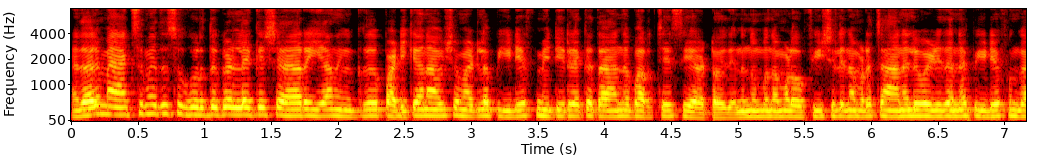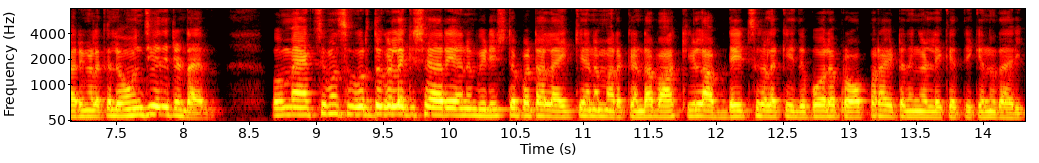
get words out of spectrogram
എന്തായാലും മാക്സിമം ഇത് സുഹൃത്തുക്കളിലേക്ക് ഷെയർ ചെയ്യുക നിങ്ങൾക്ക് പഠിക്കാൻ ആവശ്യമായിട്ടുള്ള പി ഡി എഫ് മെറ്റീരിയൽ ഒക്കെ താഴ്ന്ന് പർച്ചേസ് ചെയ്യാം കേട്ടോ ഇതിന് മുമ്പ് നമ്മൾ ഒഫീഷ്യലി നമ്മുടെ ചാനൽ വഴി തന്നെ പി ഡി എഫും കാര്യങ്ങളൊക്കെ ലോഞ്ച് ചെയ്തിട്ടുണ്ടായിരുന്നു. അപ്പോൾ മാക്സിമം സുഹൃത്തുക്കളിലേക്ക് ഷെയർ ചെയ്യാനും വീഡിയോ ഇഷ്ടപ്പെട്ടാൽ ലൈക്ക് ചെയ്യാനും മറക്കേണ്ട. ബാക്കിയുള്ള അപ്ഡേറ്റ്സുകളൊക്കെ ഇതുപോലെ പ്രോപ്പറായിട്ട് നിങ്ങളിലേക്ക് എത്തിക്കുന്നതായിരിക്കും.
